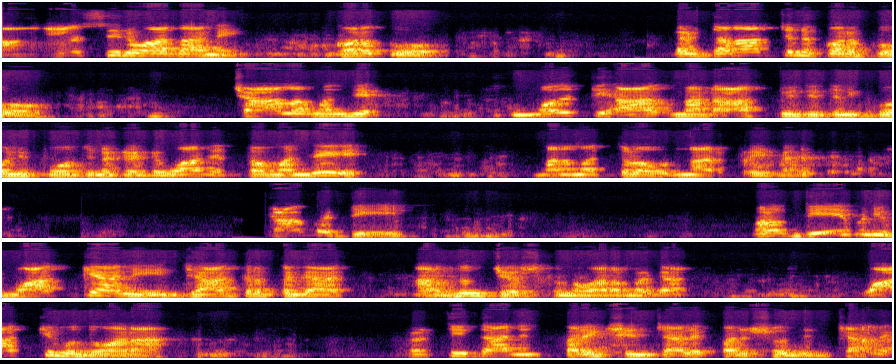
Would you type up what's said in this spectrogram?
ఆ ఆశీర్వాదాన్ని కొరకు లేదా ధనార్జన కొరకు చాలా మంది మొదటి ఆ- మాట ఆత్మీయతని కోల్పోతున్నటువంటి వారు ఎంతో మంది మన మధ్యలో ఉన్నారు ప్రియమైన కాబట్టి మనం దేవుని వాక్యాన్ని జాగ్రత్తగా అర్థం చేసుకున్న వారముగా వాక్యము ద్వారా ప్రతి దానిని పరీక్షించాలి పరిశోధించాలి.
